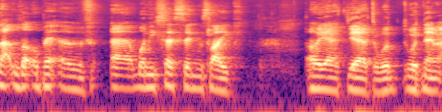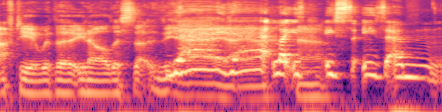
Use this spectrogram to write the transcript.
that little bit of uh, when he says things like. Oh yeah, yeah. They would would name it after you with the you know all this. Uh, Yeah, yeah. Like he's, he's he's um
